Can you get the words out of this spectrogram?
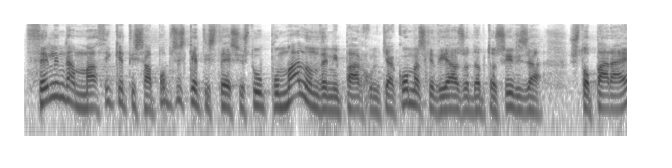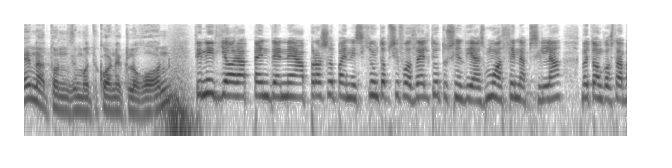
θέλει να μάθει και τις απόψεις και τις θέσεις του, που μάλλον δεν υπάρχουν και ακόμα σχεδιάζονται από το ΣΥΡΙΖΑ στο παραένα των δημοτικών εκλογών. Την ίδια ώρα, πέντε νέα πρόσωπα ενισχύουν το ψηφοδέλτιο του συνδυασμού Αθήνα ψηλά, με τον Κωνσταντ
